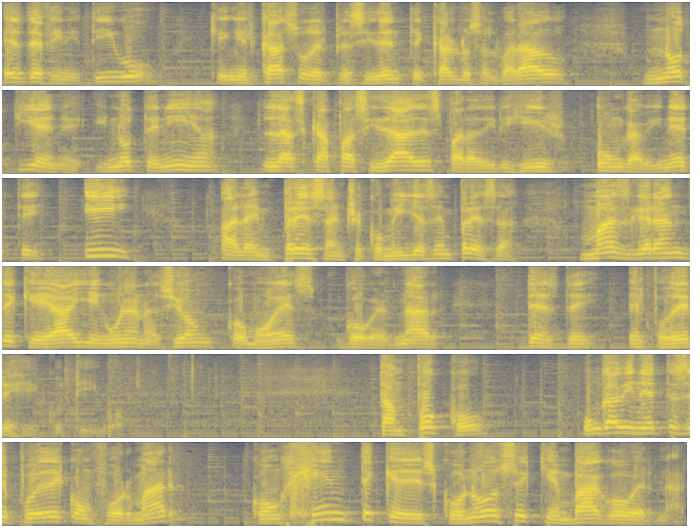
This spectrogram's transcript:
es definitivo que en el caso del presidente Carlos Alvarado no tiene y no tenía las capacidades para dirigir un gabinete y a la empresa, entre comillas empresa, más grande que hay en una nación como es gobernar desde el Poder Ejecutivo. Tampoco un gabinete se puede conformar con gente que desconoce quién va a gobernar.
